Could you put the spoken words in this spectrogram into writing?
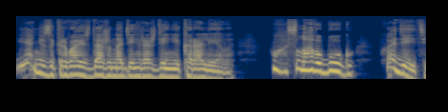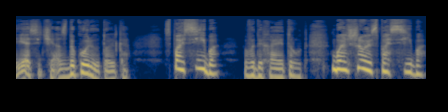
Я не закрываюсь даже на день рождения королевы. «О, слава богу!» «Входите, я сейчас докурю только». «Спасибо!» — выдыхает Рут. «Большое спасибо!»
